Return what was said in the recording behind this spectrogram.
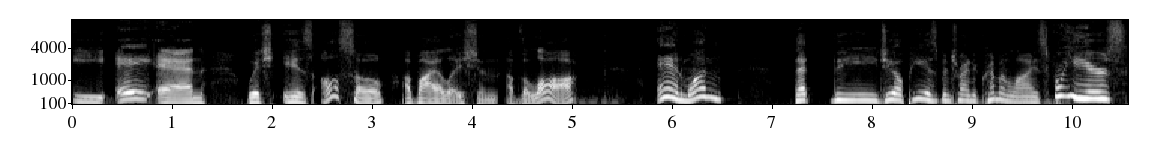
E A N, which is also a violation of the law, and one that the GOP has been trying to criminalize for years.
